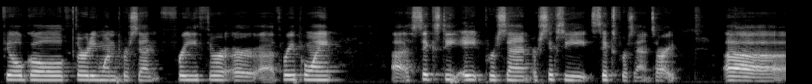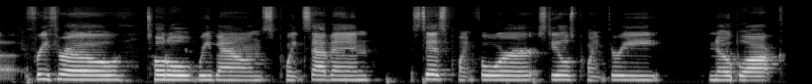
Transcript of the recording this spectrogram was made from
field goal, 31% free throw or uh, three point, uh, 68% or 66%, sorry. Uh, free throw, total rebounds 0.7, assists 0.4, steals 0.3, no block,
